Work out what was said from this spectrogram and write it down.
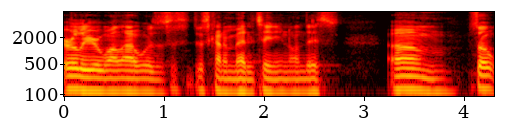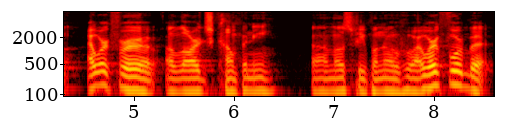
earlier while I was just kind of meditating on this. Um, so I work for a, a large company. Uh, most people know who I work for, but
